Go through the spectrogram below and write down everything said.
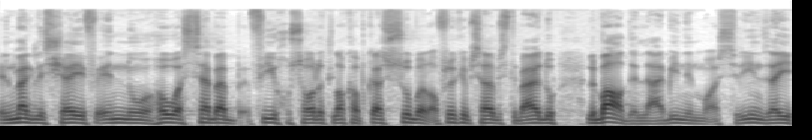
المجلس شايف إنه هو السبب في خسارة لقب كأس السوبر الافريقي بسبب استبعاده لبعض اللاعبين المؤثرين زي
